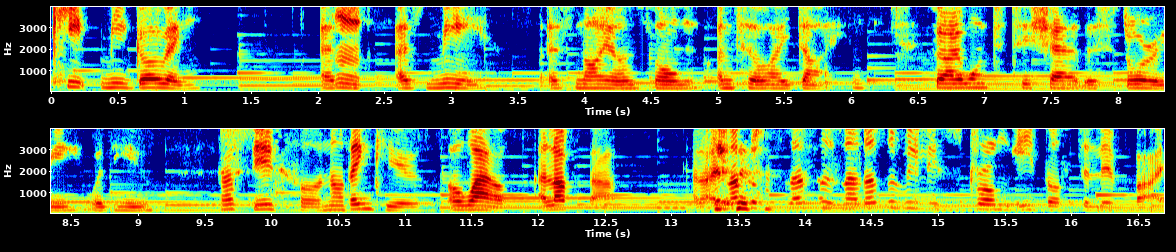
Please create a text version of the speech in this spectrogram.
keep me going as as me as Nayeon Song until I die. So I wanted to share this story with you. That's beautiful. No, thank you. Oh wow, I love that. And that's a, that's a, no, that's a really strong ethos to live by.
